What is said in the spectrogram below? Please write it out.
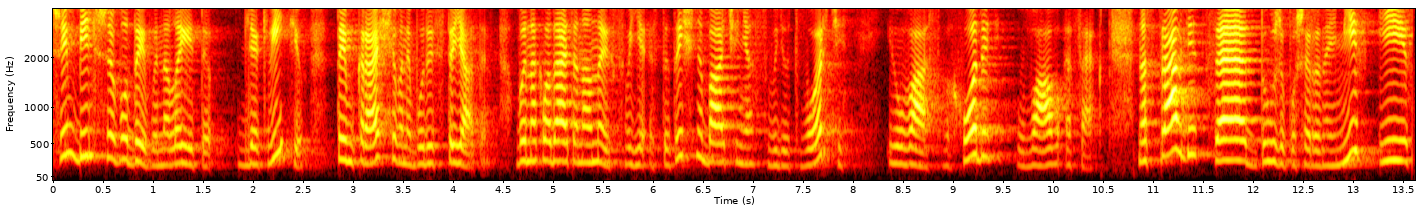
чим більше води ви налиєте для квітів, тим краще вони будуть стояти. Ви накладаєте на них своє естетичне бачення, свою творчість. І у вас виходить вау-ефект. Насправді це дуже поширений міф, і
